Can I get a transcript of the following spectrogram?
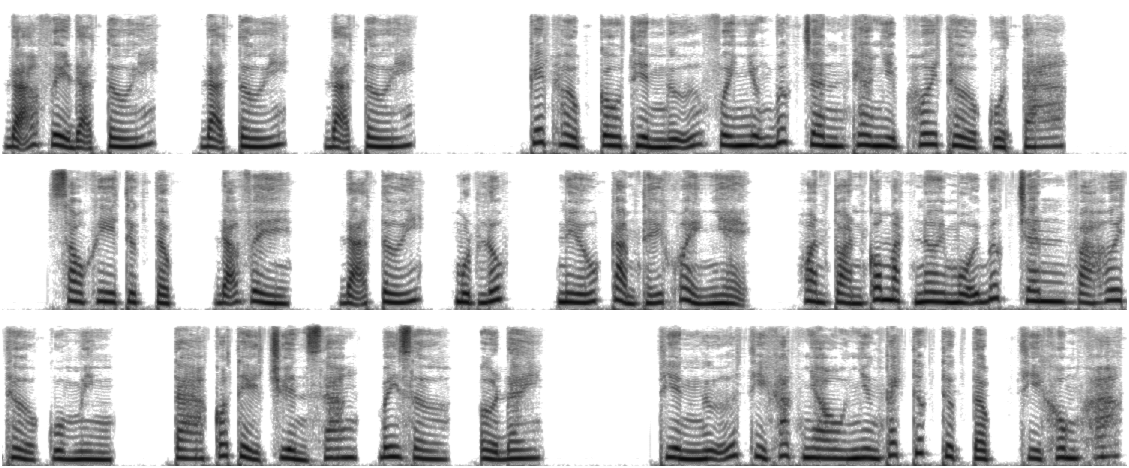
đã về đã tới, đã tới, đã tới. Kết hợp câu thiền ngữ với những bước chân theo nhịp hơi thở của ta. Sau khi thực tập, đã về, đã tới, một lúc, nếu cảm thấy khỏe nhẹ, hoàn toàn có mặt nơi mỗi bước chân và hơi thở của mình, ta có thể chuyển sang, bây giờ, ở đây. Thiền ngữ thì khác nhau nhưng cách thức thực tập thì không khác.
